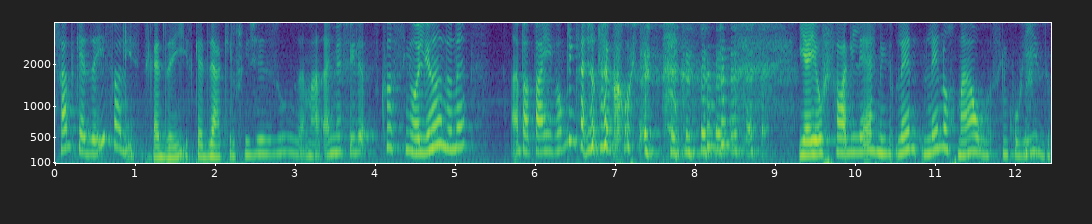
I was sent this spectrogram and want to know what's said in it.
sabe quer dizer isso, Alice? Quer dizer isso, quer dizer aquilo. Eu falei, Jesus amado. Aí minha filha ficou assim, olhando, né? Ai, papai, vamos brincar de outra coisa. e aí eu fui falar, Guilherme, lê, lê normal, assim, corrido.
